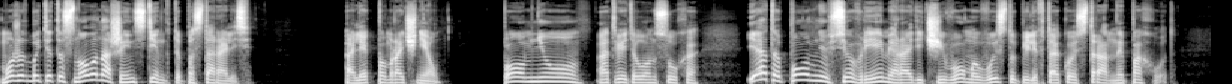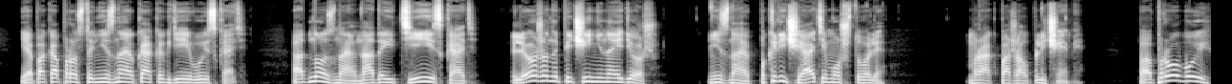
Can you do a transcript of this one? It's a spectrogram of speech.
Может быть, это снова наши инстинкты постарались?" Олег помрачнел. "Помню", ответил он сухо. "Я-то помню все время, ради чего мы выступили в такой странный поход. Я пока просто не знаю, как и где его искать. Одно знаю, надо идти искать. Лежа на печи не найдешь. Не знаю, покричать ему что ли?" Мрак пожал плечами. "Попробуй.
